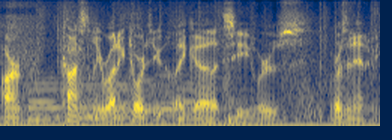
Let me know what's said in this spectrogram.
aren't constantly running towards you. Like, uh, let's see, where's where's an enemy?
